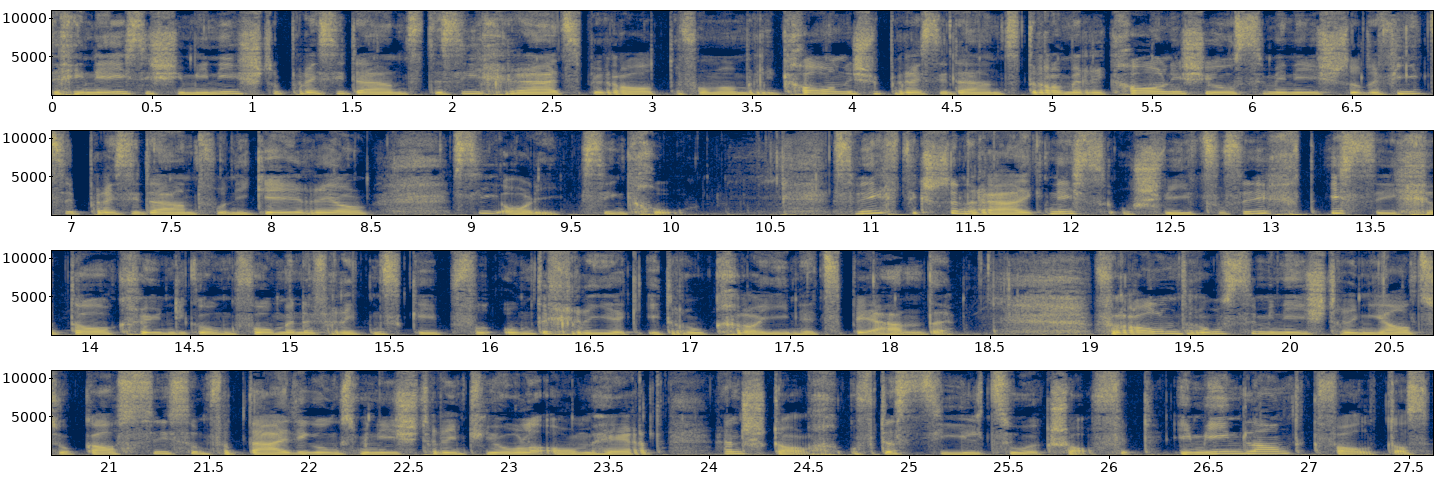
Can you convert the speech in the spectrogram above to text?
der chinesische Ministerpräsident, der Sicherheitsberater vom amerikanischen Präsident, der amerikanische Außenminister, der Vizepräsident von Nigeria, sie alle sind gekommen. Das wichtigste Ereignis aus Schweizer Sicht ist sicher die Ankündigung von einem Friedensgipfel, um den Krieg in der Ukraine zu beenden. Vor allem der Außenministerin Ignazio Cassis und Verteidigungsministerin Viola Amherd haben stark auf das Ziel zugeschafft. Im Inland gefällt das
